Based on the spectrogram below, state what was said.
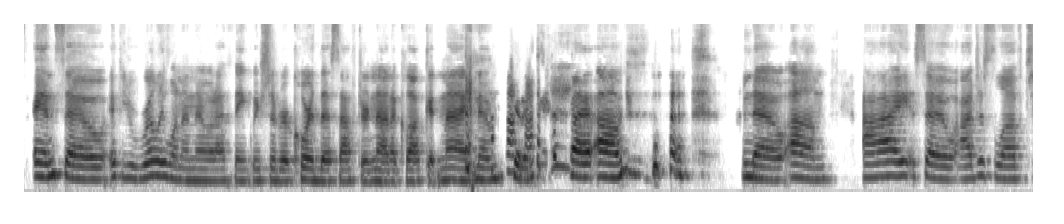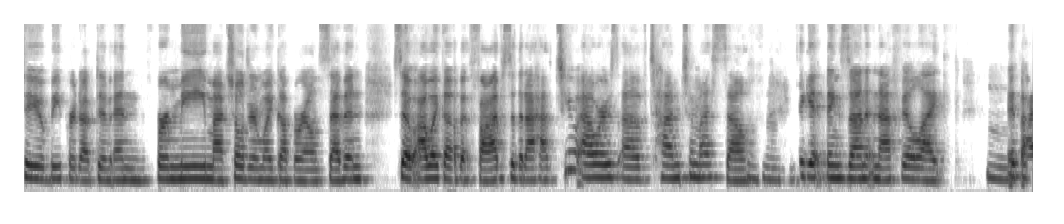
And so if you really want to know what I think, we should record this after nine o'clock at night. No, I'm kidding. but um no, um I so I just love to be productive. And for me, my children wake up around seven. So I wake up at five so that I have two hours of time to myself mm-hmm. to get things done. And I feel like Mm. If I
